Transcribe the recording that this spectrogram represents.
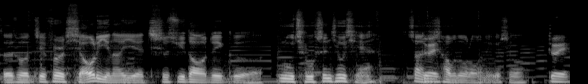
所以说这份小礼呢也持续到这个入秋深秋前，算是差不多了。我那个时候，对。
